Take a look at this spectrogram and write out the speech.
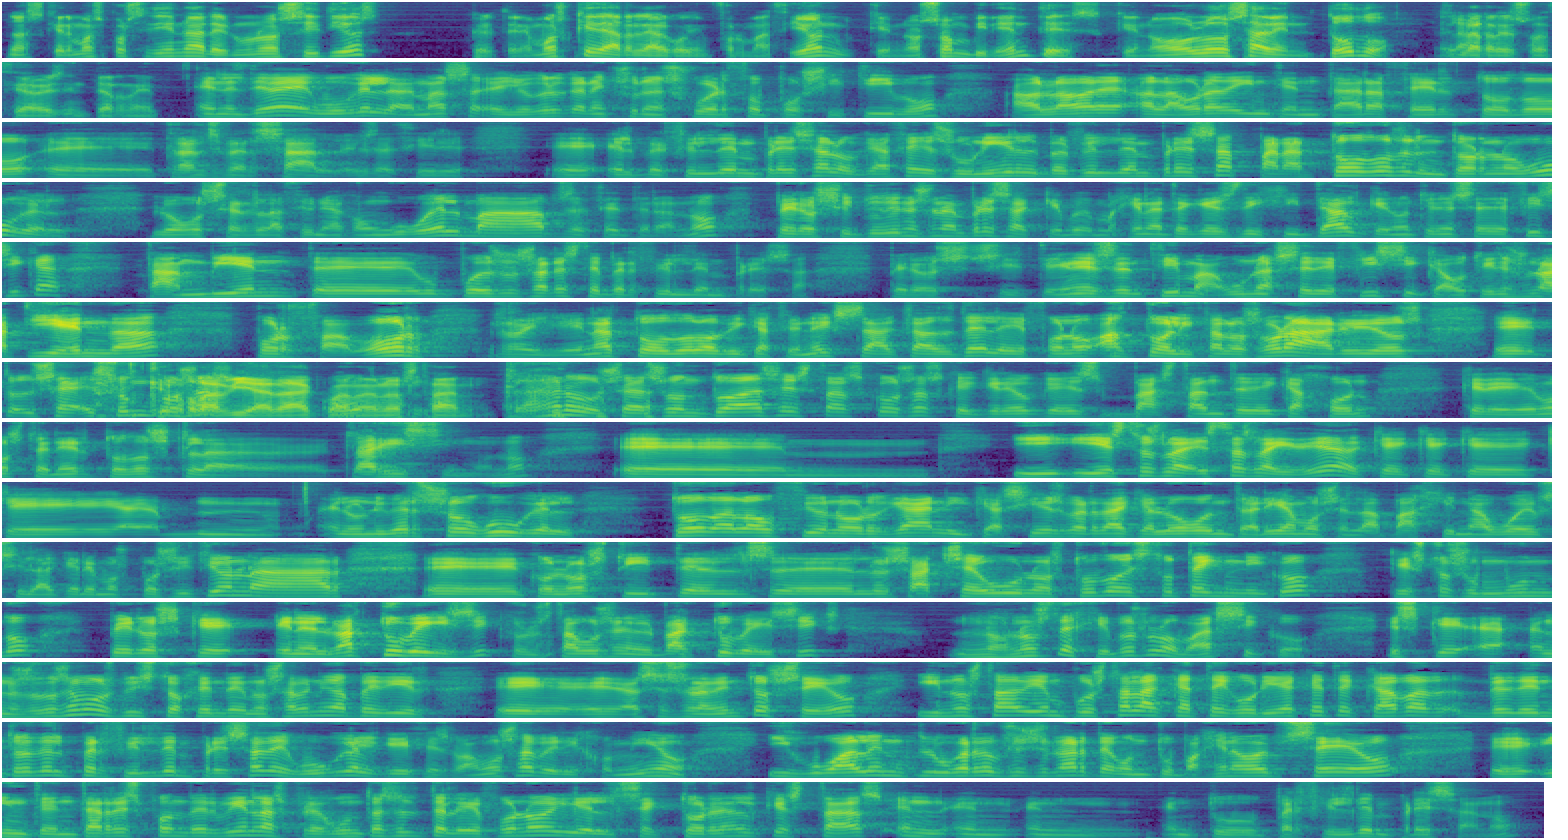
nos queremos posicionar en unos sitios, pero tenemos que darle algo de información, que no son videntes, que no lo saben todo en las redes sociales de Internet. En el tema de Google, además, eh, yo creo que han hecho un esfuerzo positivo a la hora, a la hora de intentar hacer todo eh, transversal. Es decir, eh, el perfil de empresa lo que hace es unir el perfil de empresa para todos el entorno Google. Luego se relaciona con Google Maps, etcétera, ¿no? Pero si tú tienes una empresa que, imagínate que es digital, que no tiene sede física, también te- puedes usar este perfil de empresa. Pero si tienes encima una sede física o tienes una tienda, por favor, rellena todo, la ubicación exacta del teléfono, actualiza los horarios. eh, o sea, son Qué cosas rabia da cuando no están. Claro, o sea, son todas estas cosas que creo que es bastante de cajón que debemos tener todos cla- clarísimo, ¿no? Eh, y y esto es la, esta es la idea, que, que- que- que, mm, el universo Google toda la opción orgánica, sí es verdad que luego entraríamos en la página web si la queremos posicionar, eh, con los títulos, eh, los H1, todo esto técnico, que esto es un mundo, pero es que en el Back to Basics, cuando estamos en el Back to Basics, no nos dejemos lo básico. Es que eh, nosotros hemos visto gente que nos ha venido a pedir eh, asesoramiento SEO y no estaba bien puesta la categoría que te cava de dentro del perfil de empresa de Google, que dices, vamos a ver, hijo mío, igual en lugar de obsesionarte con tu página web SEO, eh, intentar responder bien las preguntas del teléfono y el sector en el que estás en, tu perfil de empresa, ¿no?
